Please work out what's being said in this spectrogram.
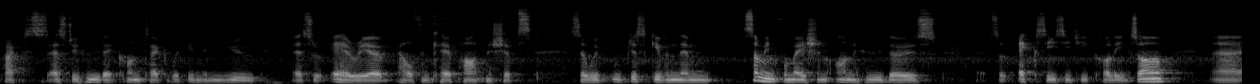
practices as to who they contact within the new uh, sort of area health and care partnerships. So we've, we've just given them some information on who those uh, sort of ex-CCG colleagues are. Uh,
